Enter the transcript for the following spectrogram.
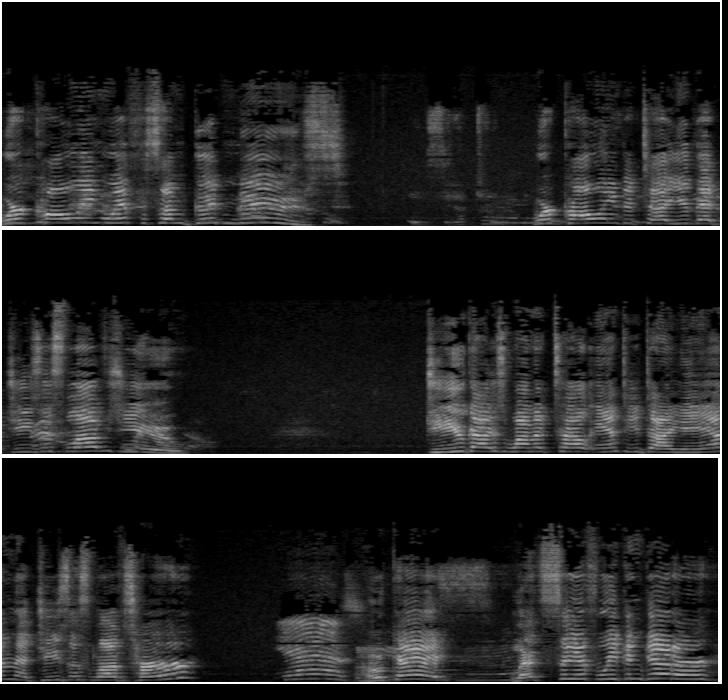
We're calling with some good news. We're calling to tell you that Jesus loves you. Do you guys want to tell Auntie Diane that Jesus loves her? Yes. Okay, let's see if we can get her.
